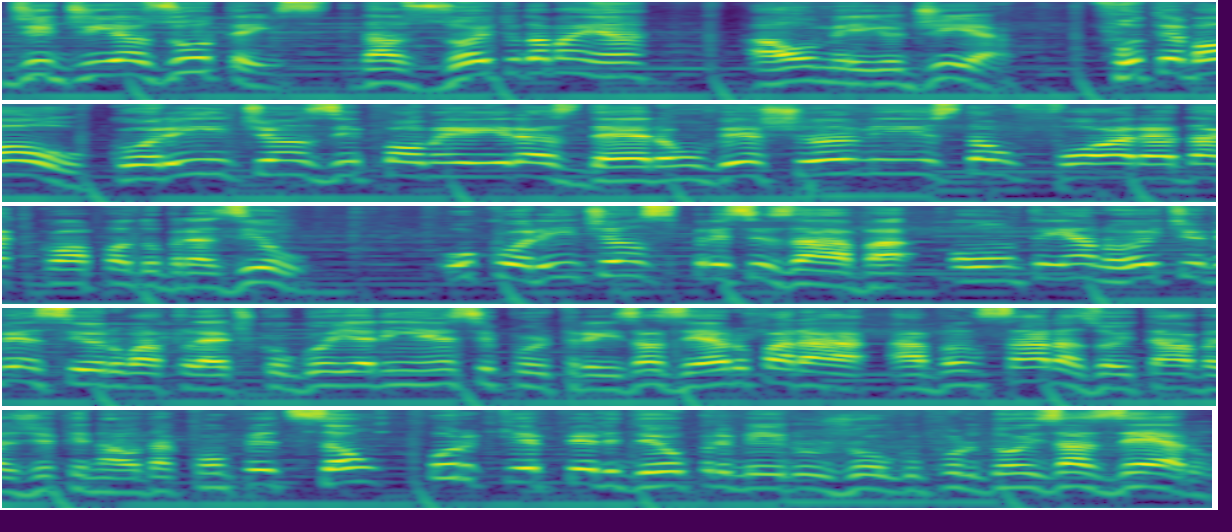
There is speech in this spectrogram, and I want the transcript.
de dias úteis, das 8 da manhã ao meio-dia. Futebol: Corinthians e Palmeiras deram vexame e estão fora da Copa do Brasil. O Corinthians precisava ontem à noite vencer o Atlético Goianiense por 3 a 0 para avançar às oitavas de final da competição, porque perdeu o primeiro jogo por 2 a 0.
